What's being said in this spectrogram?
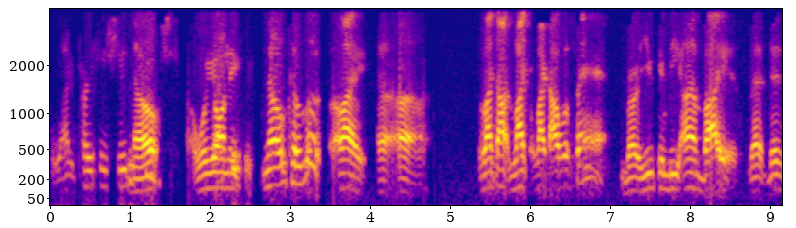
white person shouldn't No, teach. we only no, cause look, like uh, uh like I like like I was saying, bro, you can be unbiased. That this,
